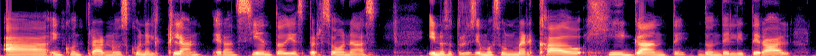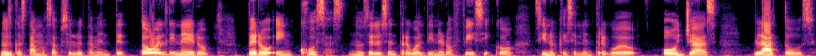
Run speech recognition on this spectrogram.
a encontrarnos con el clan. Eran 110 personas y nosotros hicimos un mercado gigante donde literal nos gastamos absolutamente todo el dinero, pero en cosas. No se les entregó el dinero físico, sino que se le entregó ollas, platos,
